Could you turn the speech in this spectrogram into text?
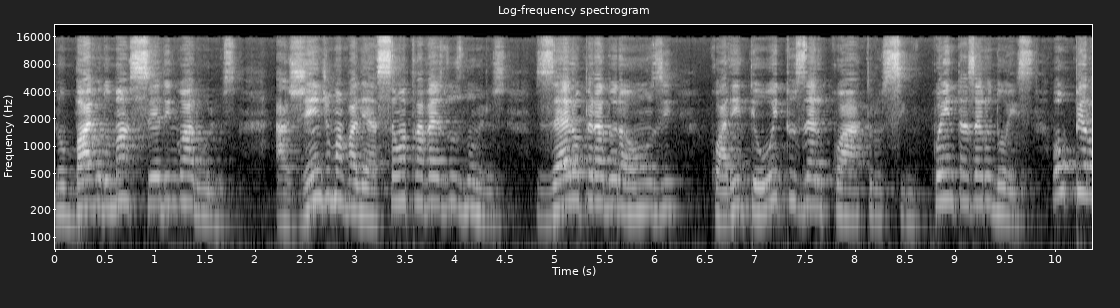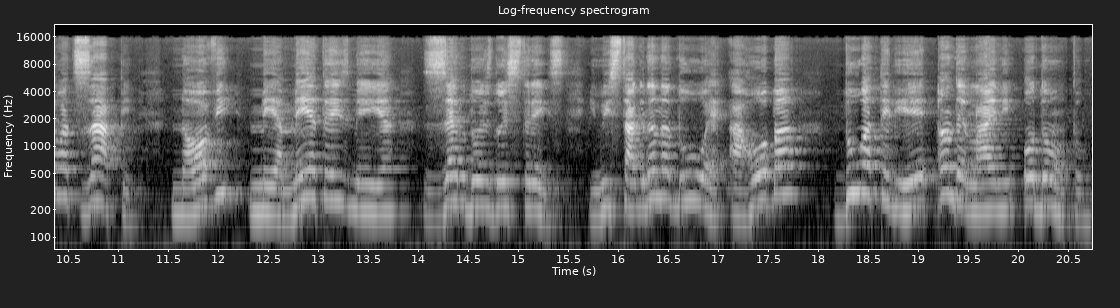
no bairro do Macedo, em Guarulhos. Agende uma avaliação através dos números 0 operadora 11 4804 5002 ou pelo WhatsApp 96636 0223 e o Instagram da Du é arroba duatelier underline odonto.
